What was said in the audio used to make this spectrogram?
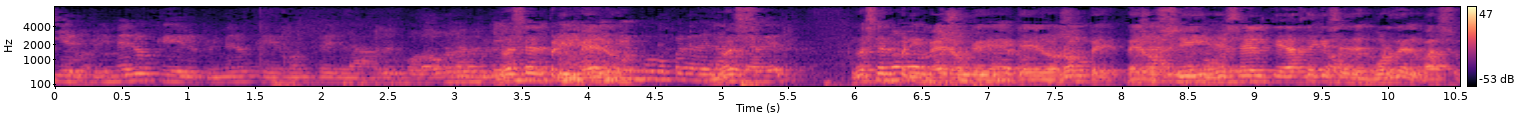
Sí, el primero que, el primero que rompe la... El. No es el primero. No adelante, es- a ver. No es el primero que, que lo rompe, pero sí es el que hace que se desborde el vaso.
